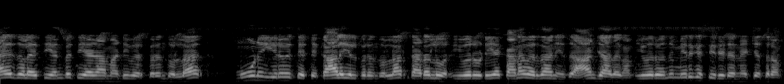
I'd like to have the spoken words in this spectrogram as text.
ஆயிரத்தி தொள்ளாயிரத்தி எண்பத்தி ஏழாம் ஆண்டு இவர் பிறந்துள்ளார். மூணு இருபத்தி எட்டு காலையில் பிறந்துள்ளார் கடலூர். இவருடைய கணவர் தான் இது ஆண் ஜாதகம். இவர் வந்து மிருகசீரிட நட்சத்திரம்.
